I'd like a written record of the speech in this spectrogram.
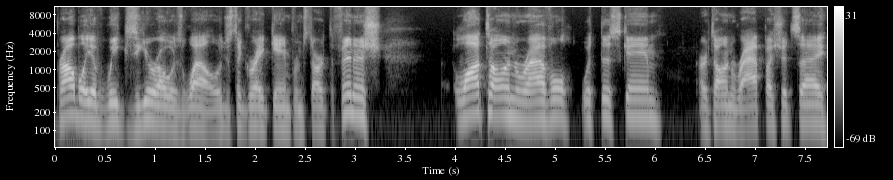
probably of week zero as well. Just a great game from start to finish. A lot to unravel with this game, or to unwrap, I should say.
